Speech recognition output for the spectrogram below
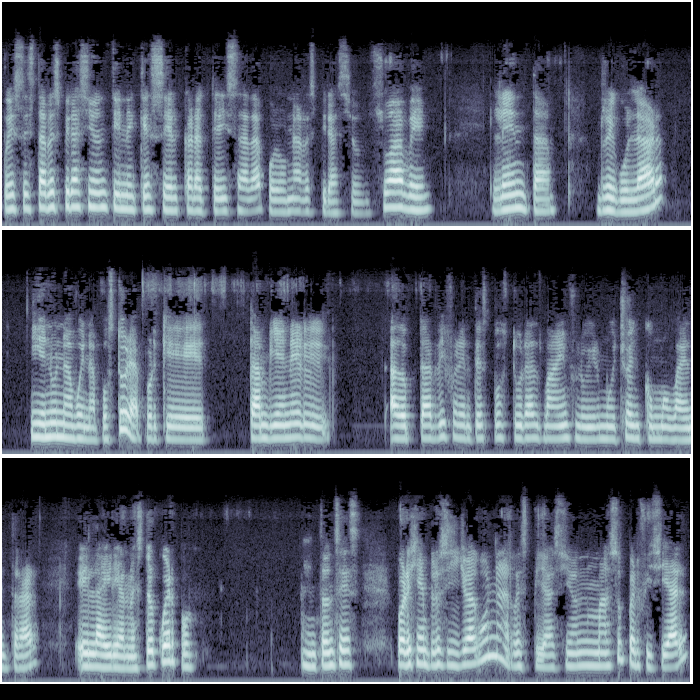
pues esta respiración tiene que ser caracterizada por una respiración suave, lenta, regular y en una buena postura, porque también el adoptar diferentes posturas va a influir mucho en cómo va a entrar el aire a nuestro cuerpo. Entonces, por ejemplo, si yo hago una respiración más superficial,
